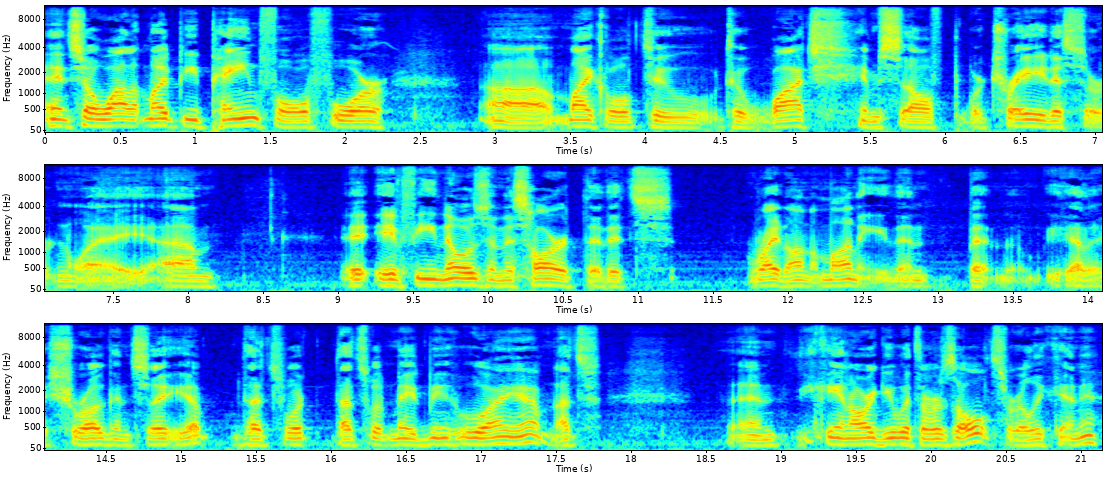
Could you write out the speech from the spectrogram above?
And so, while it might be painful for uh, Michael to to watch himself portrayed a certain way. Um, if he knows in his heart that it's right on the money, then that you got to shrug and say, "Yep, that's what that's what made me who I am." That's and you can't argue with the results, really, can you?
